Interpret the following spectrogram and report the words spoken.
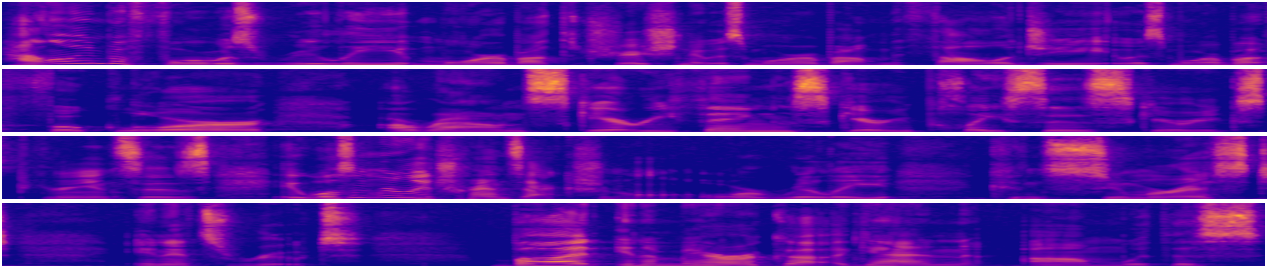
Halloween before was really more about the tradition, it was more about mythology, it was more about folklore around scary things, scary places, scary experiences. It wasn't really transactional or really consumerist in its root. But in America, again, um, with this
